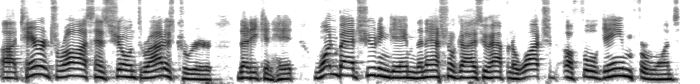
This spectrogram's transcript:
Uh, Terrence Ross has shown throughout his career that he can hit. One bad shooting game, the national guys who happen to watch a full game for once,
